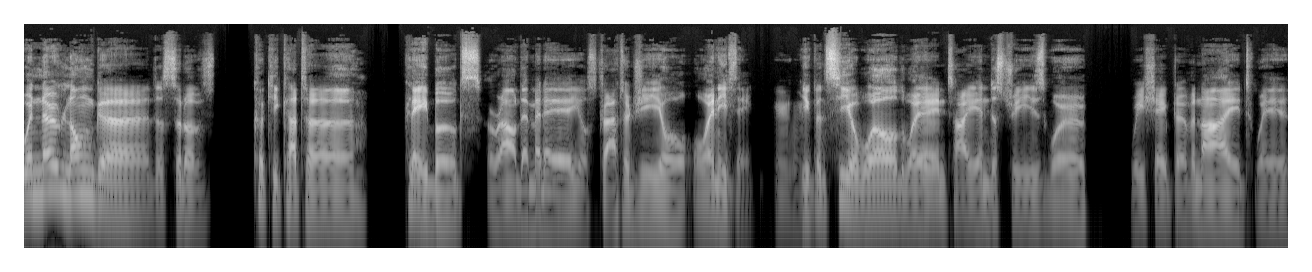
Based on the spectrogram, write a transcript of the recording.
were no longer the sort of cookie cutter playbooks around M&A or strategy or, or anything. Mm-hmm. You can see a world where entire industries were reshaped overnight, where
